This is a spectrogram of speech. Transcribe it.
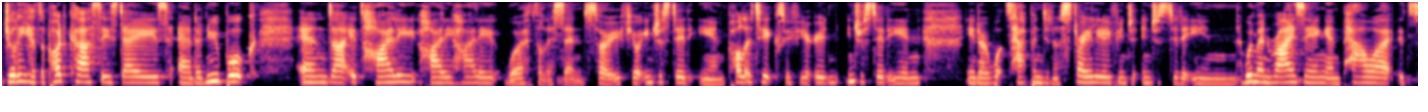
Julie has a podcast these days and a new book, and uh, it's highly, highly, highly worth a listen. So if you're interested in politics, if you're in, interested in, you know, what's happened in Australia, if you're interested in women rising and power, it's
